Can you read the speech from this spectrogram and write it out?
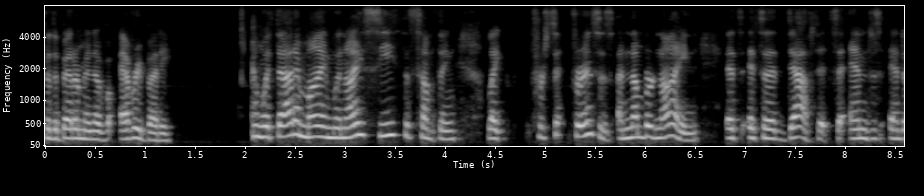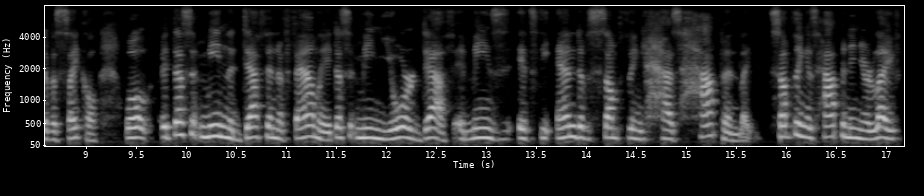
for the betterment of everybody. And with that in mind when i see something like for for instance, a number nine, it's it's a death. It's the end end of a cycle. Well, it doesn't mean the death in a family. It doesn't mean your death. It means it's the end of something has happened. Like something has happened in your life,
